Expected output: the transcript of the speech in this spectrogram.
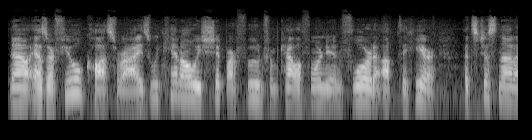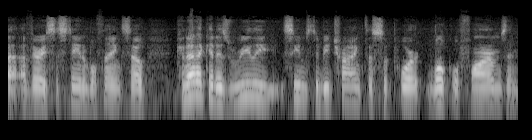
Now, as our fuel costs rise, we can't always ship our food from California and Florida up to here. That's just not a, a very sustainable thing. So Connecticut is really seems to be trying to support local farms, and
